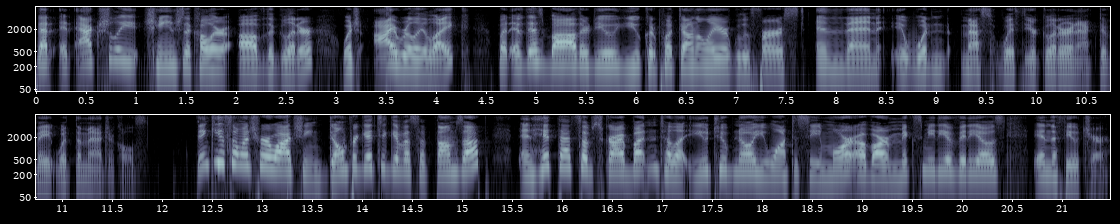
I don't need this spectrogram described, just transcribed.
that it actually changed the color of the glitter, which I really like. But if this bothered you, you could put down a layer of glue first and then it wouldn't mess with your glitter and activate with the magicals. Thank you so much for watching. Don't forget to give us a thumbs up and hit that subscribe button to let YouTube know you want to see more of our mixed media videos in the future.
